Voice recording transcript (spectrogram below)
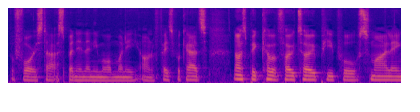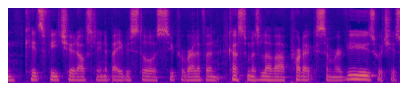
before I start spending any more money on Facebook ads. Nice big cover photo, people smiling, kids featured, obviously in a baby store super relevant. Customers love our products and reviews, which is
